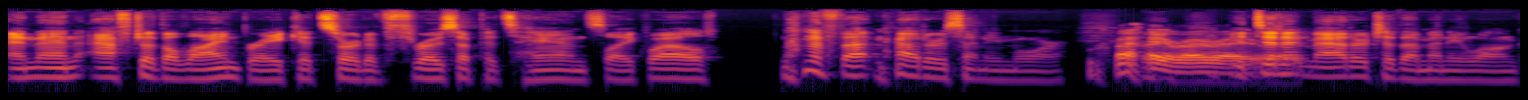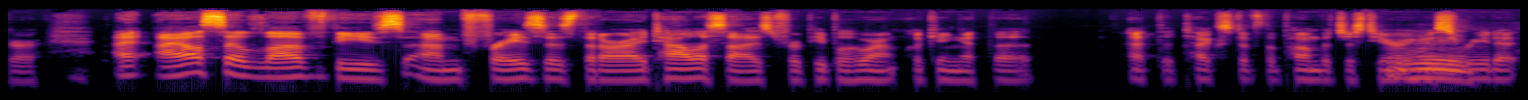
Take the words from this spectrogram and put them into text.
and then after the line break, it sort of throws up its hands like, well, none of that matters anymore. Right, right, right. right it didn't right. matter to them any longer. I, I also love these um, phrases that are italicized for people who aren't looking at the at the text of the poem, but just hearing mm. us read it.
